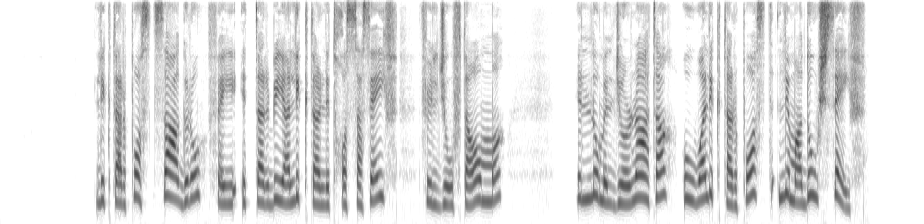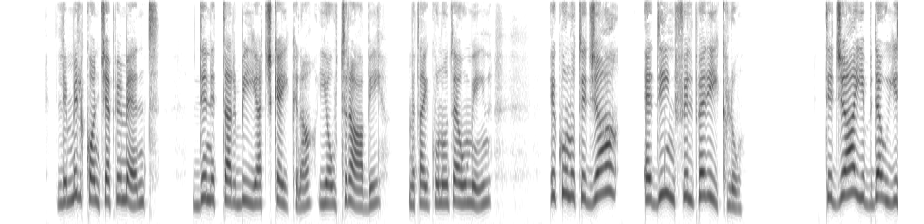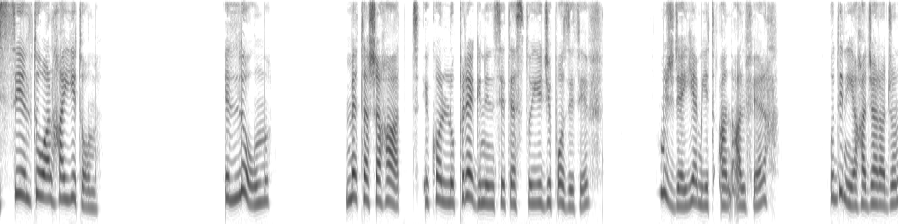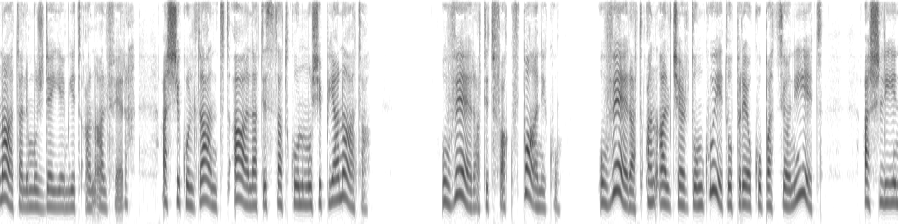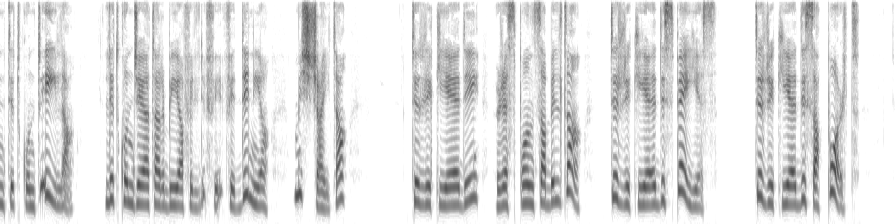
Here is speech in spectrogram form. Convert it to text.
L-iktar post sagru fejn it-tarbija l-iktar li tħossha safe fil-ġuf ta' ommha, illum il-ġurnata huwa l-iktar post li m'għadux safe. Li mill-konċepiment din it-tarbija ċkejkna jew trabi meta jkunu tewmin, ikunu diġà qegħdin fil-periklu. Diġà jibdew jissieltu għal ħajjithom. Illum, meta xi ħadd ikollu pregnancy test u jiġi positive, mhux dejjem jitqanqal ferħ. U din hija ħaġa raġunata li mhux dejjem jitqanqal ferħ, għax xi kultant tqala tista' tkun mhux ippjanata. U vera titfakk f'paniku. U vera tqanqal ċertu nkwiet u preokkupazzjonijiet għax li inti tkun tqila, li tkun ġejja tarbija fid-dinja mhix ċajta. Tirrikjedi responsabilità, tirrikjedi spejjeż, tirrikjedi sapport,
